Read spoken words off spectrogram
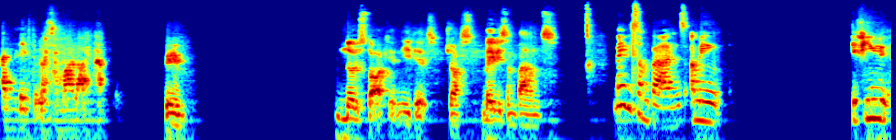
and live the rest of my life happily. Boom. No starter kit needed, just maybe some bands. maybe some bands. I mean, if you,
